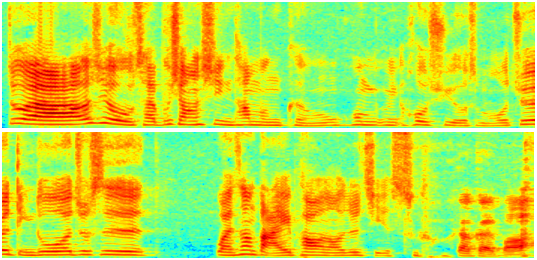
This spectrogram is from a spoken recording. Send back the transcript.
对啊，而且我才不相信他们可能后面后续有什么，我觉得顶多就是晚上打一炮，然后就结束。大概吧，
